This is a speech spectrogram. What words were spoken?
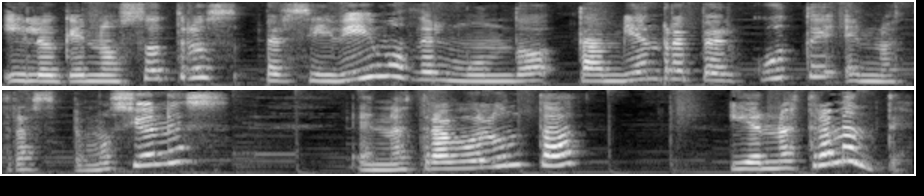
y lo que nosotros percibimos del mundo también repercute en nuestras emociones, en nuestra voluntad y en nuestra mente,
